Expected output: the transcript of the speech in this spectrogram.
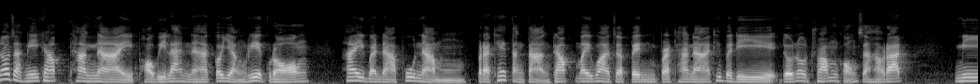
นอกจากนี้ครับทางนายพอวิลันนะฮะก็ยังเรียกร้องให้บรรดาผู้นำประเทศต่างๆครับไม่ว่าจะเป็นประธานาธิบดีโดนัลด์ทรัมป์ของสหรัฐ มี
